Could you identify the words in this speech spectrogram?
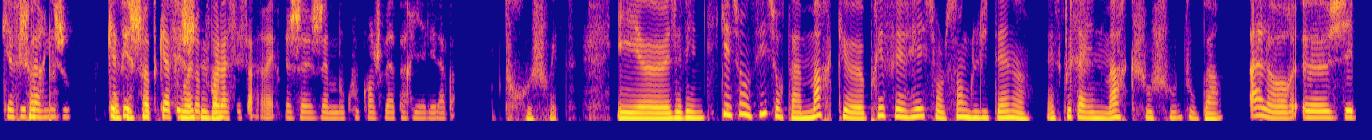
Café Shop. Paris. Café, Café Shop, Café ouais, Shop, voilà, c'est ça. Ouais, j'aime beaucoup quand je vais à Paris aller là-bas. Trop chouette. Et euh, j'avais une petite question aussi sur ta marque préférée sur le sans gluten. Est-ce que tu as une marque chouchoute ou pas? Alors, euh, j'ai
